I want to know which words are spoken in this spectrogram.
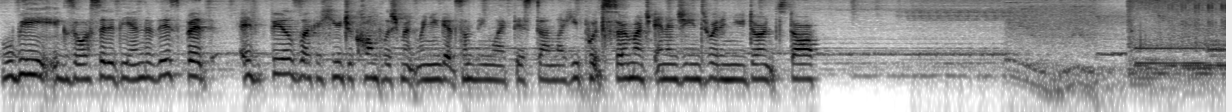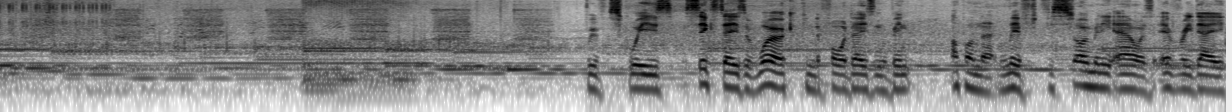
We'll be exhausted at the end of this, but it feels like a huge accomplishment when you get something like this done. Like you put so much energy into it and you don't stop. We've squeezed six days of work into four days and we've been up on that lift for so many hours every day.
